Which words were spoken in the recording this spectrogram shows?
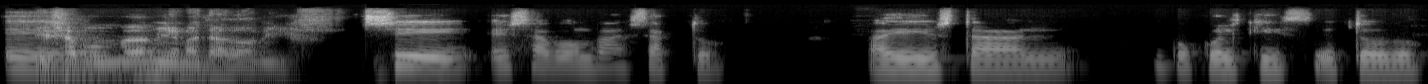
esa eh, bomba me ha matado a mí. Sí, esa bomba, exacto. Ahí está un poco el quiz de todo.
